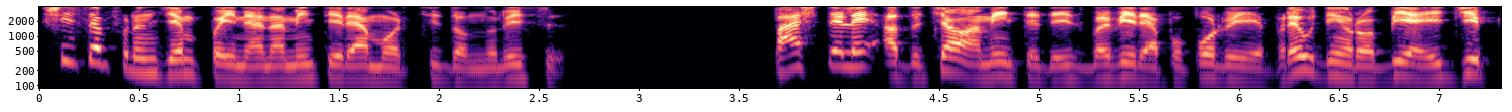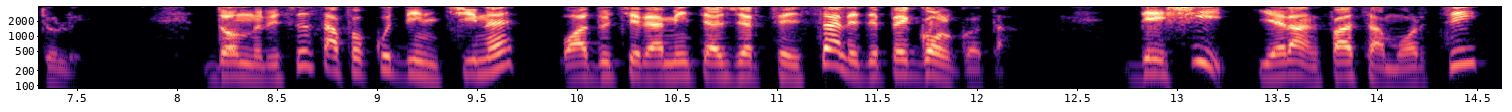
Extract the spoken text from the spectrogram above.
și să frângem pâinea în amintirea morții Domnului Isus. Paștele aduceau aminte de izbăvirea poporului evreu din robia Egiptului. Domnul Isus a făcut din cină o aducere aminte a jertfei sale de pe Golgota. Deși era în fața morții,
